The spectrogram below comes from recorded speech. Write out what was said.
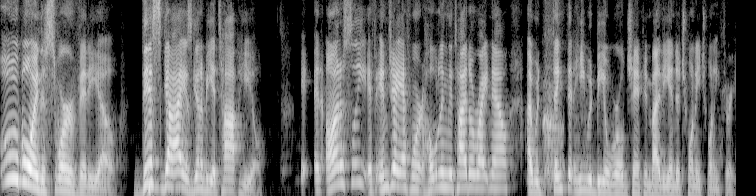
Oh boy, the swerve video. This guy is going to be a top heel. And honestly, if MJF weren't holding the title right now, I would think that he would be a world champion by the end of 2023.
